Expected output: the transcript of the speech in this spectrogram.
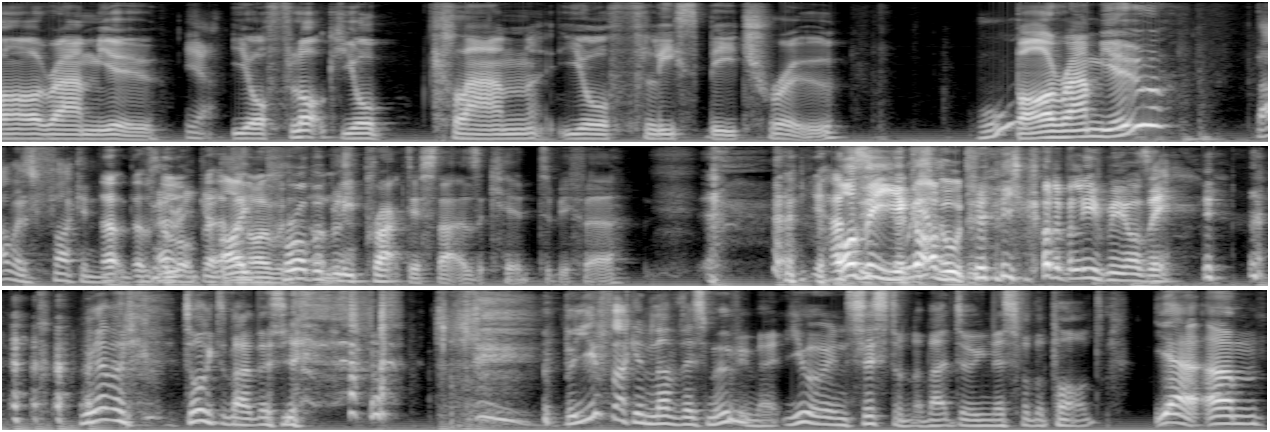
Baram you. Yeah. Your flock, your clan, your fleece be true. Ooh, Baa-ram-ewe. that was fucking. That- that was a lot better good. than I I probably practiced that as a kid. To be fair, you had to, Ozzy, you get got to, you got to believe me, Ozzy. We haven't talked about this yet. but you fucking love this movie, mate. You were insistent about doing this for the pod. Yeah, um,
